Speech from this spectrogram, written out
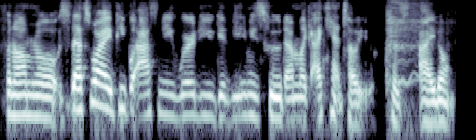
Phenomenal. So that's why people ask me, where do you get Vietnamese food? I'm like, I can't tell you because I don't.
